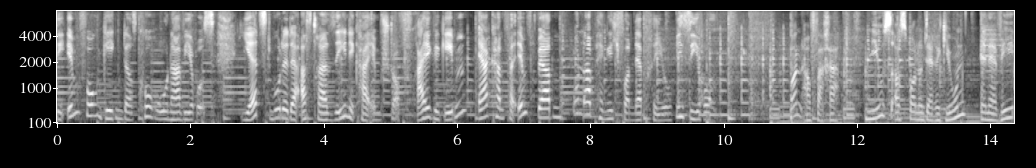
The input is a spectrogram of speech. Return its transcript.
Die Impfung gegen das Coronavirus. Jetzt wurde der AstraZeneca-Impfstoff freigegeben. Er kann verimpft werden, unabhängig von der Priorisierung. Bonn Aufwacher. News aus Bonn und der Region, NRW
